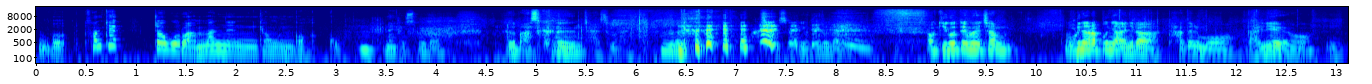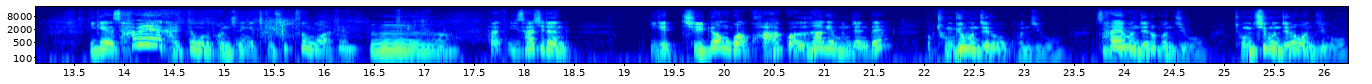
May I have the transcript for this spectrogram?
뭐 선택 적으로 안 맞는 경우인 것 같고. 음. 네. 그렇습니다. 그래도 마스크는 잘 쓰고 다니죠. 음. 마스크 쓰는 게 힘들다. 아무튼 이것 때문에 참 우리나라뿐이 아니라 다들 뭐 난리예요. 이, 이게 사회 갈등으로 번지는 게 참 슬픈 것 같아요. 음. 이게, 어. 이 사실은 이게 질병과 과학과 의학의 문제인데 뭐 종교 문제로 번지고 사회 음. 문제로 번지고 정치 문제로 번지고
